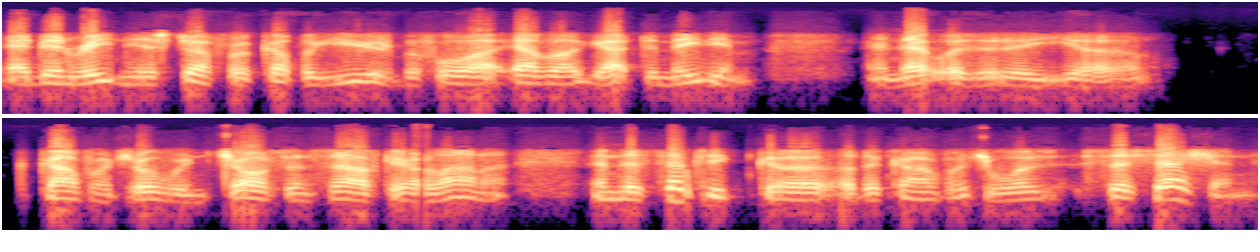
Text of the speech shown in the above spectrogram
had been reading his stuff for a couple of years before I ever got to meet him, and that was at a uh, conference over in Charleston, South Carolina, and the subject uh, of the conference was secession.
